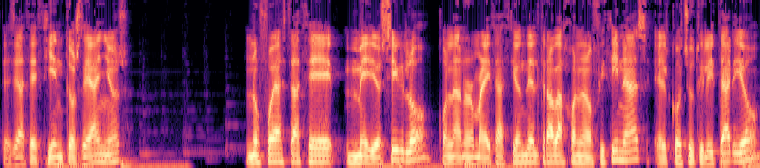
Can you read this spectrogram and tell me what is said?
desde hace cientos de años, no fue hasta hace medio siglo, con la normalización del trabajo en las oficinas, el coche utilitario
